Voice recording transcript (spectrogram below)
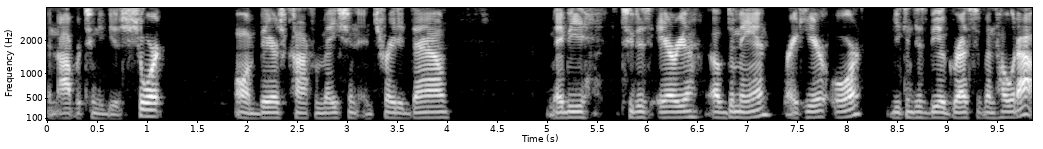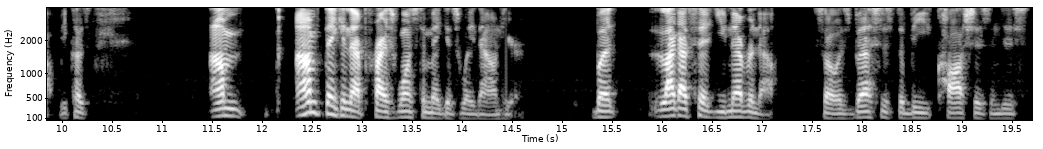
an opportunity to short on bearish confirmation and trade it down maybe to this area of demand right here, or you can just be aggressive and hold out because I'm I'm thinking that price wants to make its way down here. But like I said, you never know. So it's best just to be cautious and just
